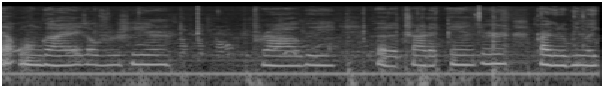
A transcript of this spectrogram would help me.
that one guy is over here. Probably gonna try to answer. Probably gonna be like,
